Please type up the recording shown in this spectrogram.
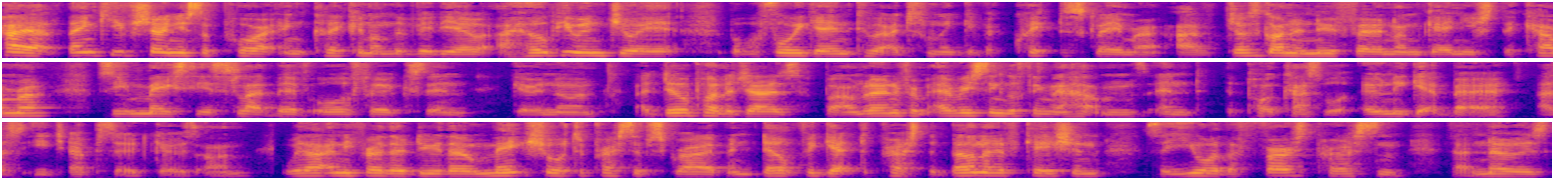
Hiya, uh, thank you for showing your support and clicking on the video. I hope you enjoy it. But before we get into it, I just want to give a quick disclaimer. I've just gotten a new phone and I'm getting used to the camera, so you may see a slight bit of autofocusing going on. I do apologize, but I'm learning from every single thing that happens and the podcast will only get better as each episode goes on. Without any further ado though, make sure to press subscribe and don't forget to press the bell notification so you are the first person that knows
